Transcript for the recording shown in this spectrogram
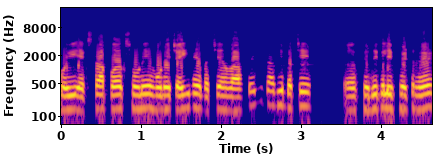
ਕੋਈ ਐਕਸਟਰਾ ਪਰਕਸ ਹੋਣੇ ਹੋਣੇ ਚਾਹੀਦੇ ਬੱਚਿਆਂ ਵਾਸਤੇ ਕਿ ਤਾਂ ਕਿ ਬੱਚੇ ਫਿਜ਼ੀਕਲੀ ਫਿਟ ਰਹਿਣ,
